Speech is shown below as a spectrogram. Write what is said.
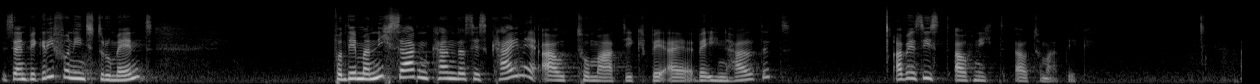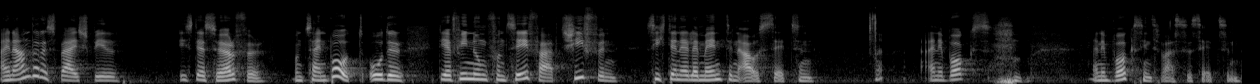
das ist ein Begriff von Instrument, von dem man nicht sagen kann, dass es keine Automatik äh, beinhaltet, aber es ist auch nicht Automatik. Ein anderes Beispiel ist der Surfer und sein Boot oder die Erfindung von Seefahrt, Schiffen, sich den Elementen aussetzen. Eine Box, eine Box ins Wasser setzen.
